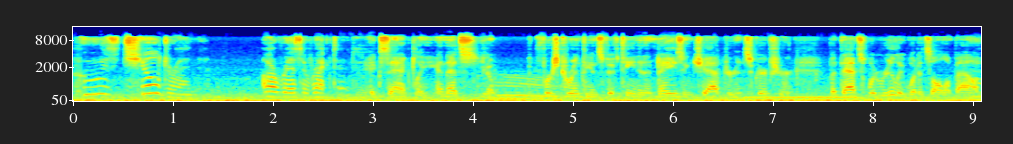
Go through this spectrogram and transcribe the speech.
whose children are resurrected. Exactly, and that's you know, First Corinthians fifteen, an amazing chapter in Scripture. But that's what really what it's all about.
